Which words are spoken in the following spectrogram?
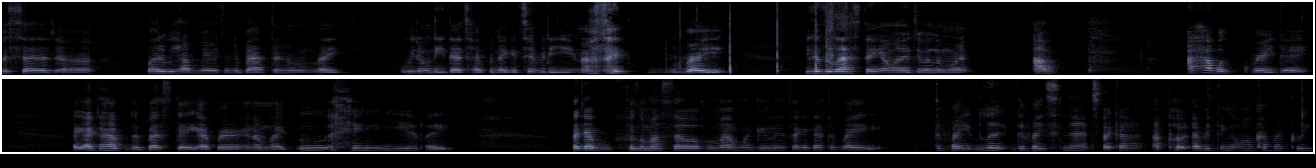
it said, uh, "Why do we have mirrors in the bathroom? Like, we don't need that type of negativity." And I was like, "Right," because the last thing I want to do in the morning, I'm, I have a great day. Like I can have the best day ever, and I'm like, "Ooh, yeah," like like I'm feeling myself. I'm like, oh my goodness, like I got the right, the right look, the right snatch. Like I, I put everything on correctly.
